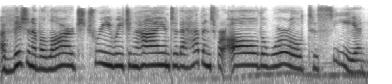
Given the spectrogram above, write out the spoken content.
a vision of a large tree reaching high into the heavens for all the world to see, and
